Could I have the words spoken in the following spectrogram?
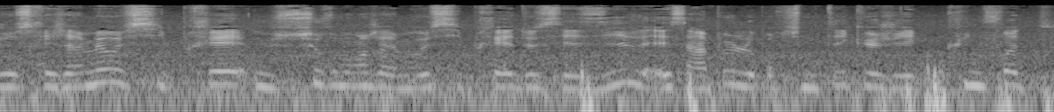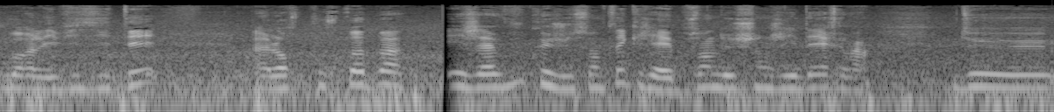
je serai jamais aussi près, ou sûrement jamais aussi près de ces îles, et c'est un peu l'opportunité que j'ai qu'une fois de pouvoir les visiter. Alors pourquoi pas? Et j'avoue que je sentais que j'avais besoin de changer d'air, de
